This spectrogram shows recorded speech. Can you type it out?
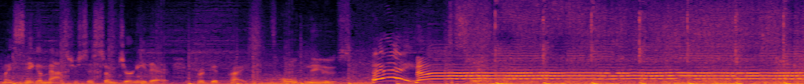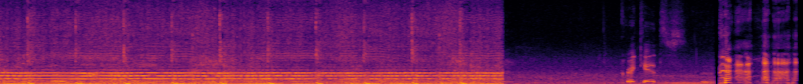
my Sega Master System journey there for a good price. It's old news. Hey! No! Crickets.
